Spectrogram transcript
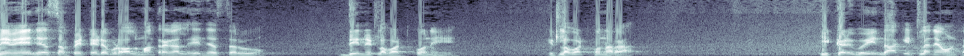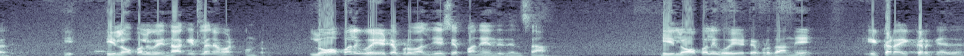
మేము ఏం చేస్తాం? పెట్టేటప్పుడు వాళ్ళు మంత్రగాళ్ళు ఏం చేస్తారు? దీన్ని ఇట్లా పట్టుకొని ఇట్లా పట్టుకున్నారా? ఇక్కడికి పోయిన దాకా ఇట్లనే ఉంటుంది. ఈ- లోపలికి పోయిన దాకా ఇట్లనే పట్టుకుంటారు లోపలికి పోయేటప్పుడు వాళ్ళు చేసే పని ఏంది తెలుసా? ఈ లోపలికి పోయేటప్పుడు దాన్ని ఇక్కడ ఇక్కడ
